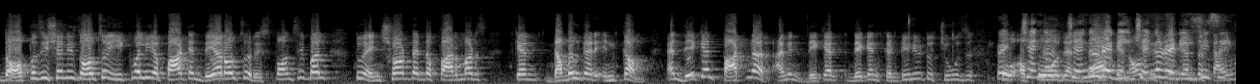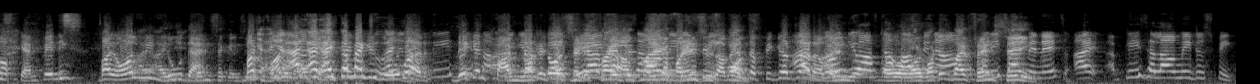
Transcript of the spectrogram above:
The opposition is also equally a part and they are also responsible to ensure that the farmers can double their income and they can partner. I mean, they can they can continue to choose Right, to Chengal- oppose and Chengal walk Reddy, and all these Chengal things at the time of campaigning. By all I- means, I do that. But Yeah, once yeah, I'll- I'll come back campaigning to- is over, they can something. partner I'm not at all because they are satisfied with my friend's political response. the figures I've are joined available. you after Oh, half what an is hour, my friend 35 saying? minutes. I, please allow me to speak.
